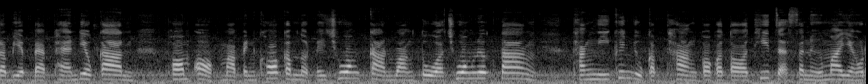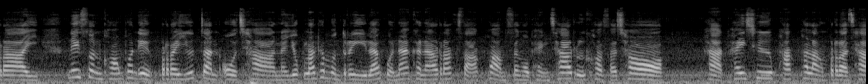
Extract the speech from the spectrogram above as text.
ระเบียบแบบแผนเดียวกัน พร้อมออกมาเป็นข้อกำหนดในช่วงการวางตัวช่วงเลือกตั้ง ทั้งนี้ขึ้นอยู่กับทางกกตที่จะเสนอมาอย่างไร ในส่วนของพลเอกประยุทธ์จันโอชานายกรัฐมนตรี และหัวหน้าคณะรักษาความสงบแห่งชาติหรือคอสชหากให้ชื่อพักพลังประชา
